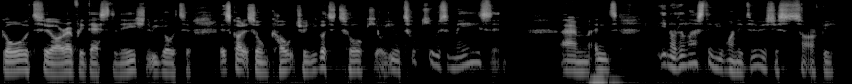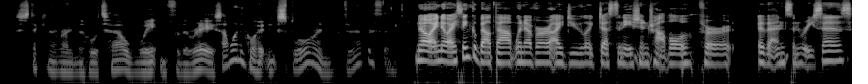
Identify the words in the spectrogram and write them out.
go to or every destination that we go to, it's got its own culture. You go to Tokyo, you know, Tokyo is amazing. Um, and, you know, the last thing you want to do is just sort of be sticking around the hotel waiting for the race. I want to go out and explore and do everything. No, I know. I think about that whenever I do like destination travel for events and races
